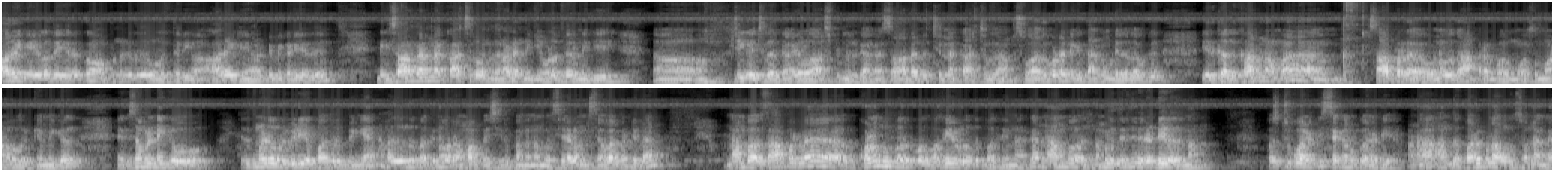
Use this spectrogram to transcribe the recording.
ஆரோக்கியம் இழந்து இருக்கும் அப்படிங்கிறது உங்களுக்கு தெரியும். ஆரோக்கியம் யாருக்குமே கிடையாது. இன்னைக்கு சாதாரண காய்ச்சல் வந்ததுனால இன்னைக்கு எவ்வளோ பேர் இன்னைக்கு ஜிஹெச்சில் இருக்காங்க எவ்வளோ ஹாஸ்பிட்டல் இருக்காங்க. சாதாரண சின்ன காய்ச்சல் தான். ஸோ அது கூட நீங்கள் தாங்க முடியாத அளவுக்கு இருக்காது. காரணம் நம்ம சாப்பிட்ற உணவு தான். ரொம்ப மோசமான ஒரு கெமிக்கல் எக்ஸாம்பிள் நீங்கள் இதுக்கு முன்னாடி ஒரு வீடியோ பார்த்துருப்பீங்க. அது வந்து பார்த்தீங்கன்னா ஒரு அம்மா பேசியிருப்பாங்க. நம்ம சேலம் செவ்வாய்ப்பட்டியில். நம்ம சாப்பிட்ற குழம்பு பருப்பு வகைகள் வந்து பார்த்தீங்கன்னாக்கா நம்ம நம்மளுக்கு தெரிஞ்சது ரெண்டே தான் ஃபர்ஸ்ட் குவாலிட்டி செகண்ட் குவாலிட்டி ஆனால் அந்த பருப்பில் அவங்க சொன்னாங்க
